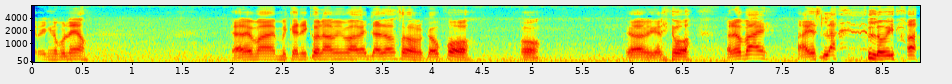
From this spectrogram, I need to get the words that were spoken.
Ring na po na yun. Yan mga mekaniko namin mga kadyan. So, ikaw po. Oh. Yan, mekaniko. Ano ba? Ayos lang. luya.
